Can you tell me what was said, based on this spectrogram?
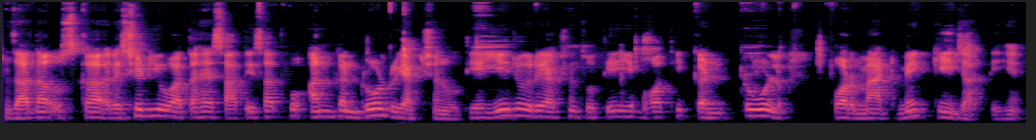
ज़्यादा उसका रेसिड्यू आता है, साथ ही साथ वो अनकंट्रोल्ड रिएक्शन होती है। ये जो रिएक्शंस होती हैं, ये बहुत ही कंट्रोल्ड फॉर्मेट में की जाती हैं।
